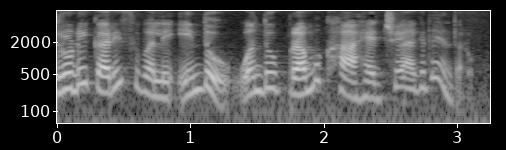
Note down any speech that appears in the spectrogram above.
ದೃಢೀಕರಿಸುವಲ್ಲಿ ಇಂದು ಒಂದು ಪ್ರಮುಖ ಹೆಜ್ಜೆಯಾಗಿದೆ ಎಂದರು.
